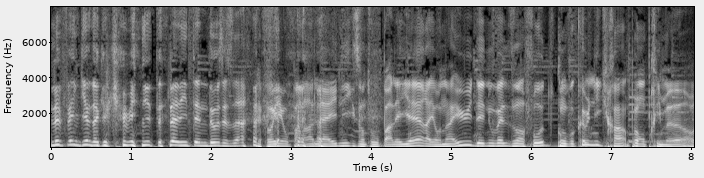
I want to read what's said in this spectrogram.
Le fun game dans quelques minutes, la Nintendo, c'est ça? Oui, on parlera de la NX dont on vous parlait hier et on a eu des nouvelles infos qu'on vous communiquera un peu en primeur.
